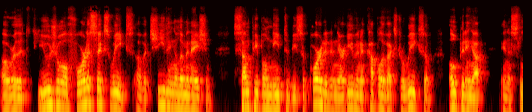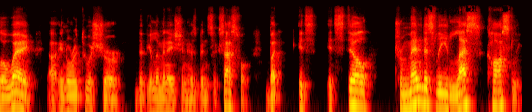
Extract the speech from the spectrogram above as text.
over the usual four to six weeks of achieving elimination, some people need to be supported, and there are even a couple of extra weeks of opening up in a slow way uh, in order to assure that the elimination has been successful. But it's it's still tremendously less costly,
